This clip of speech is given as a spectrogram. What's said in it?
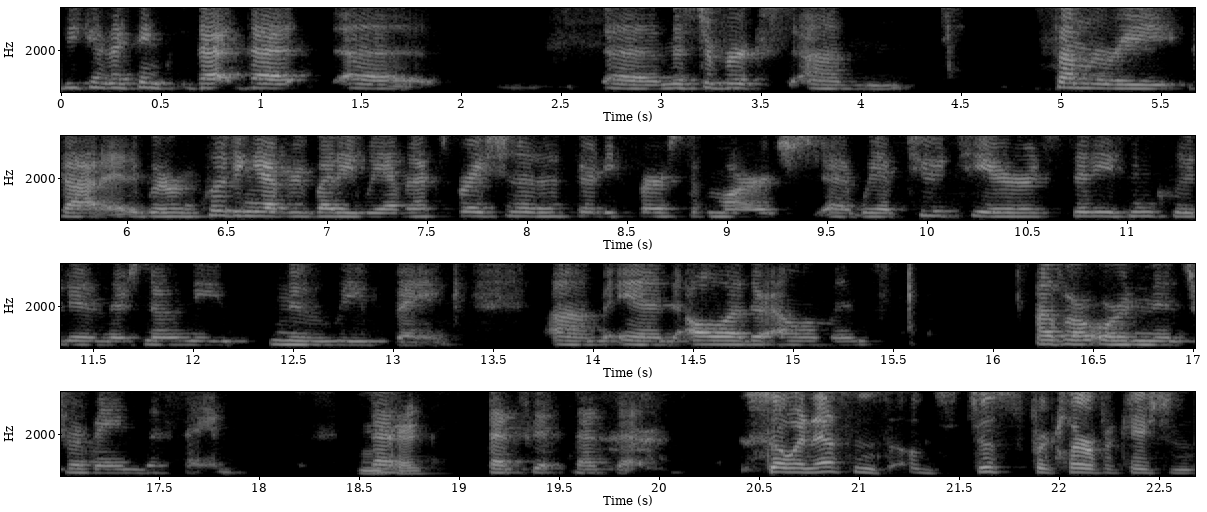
because I think that, that, uh, uh, Mr. Burke's, um, summary got it. We're including everybody. We have an expiration of the thirty-first of March. Uh, we have two tiers, cities included, and there's no need, new leave bank. Um, and all other elements of our ordinance remain the same. That- Okay. That's it, that's it. So in essence, uh, just for clarification,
